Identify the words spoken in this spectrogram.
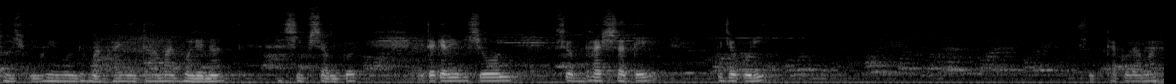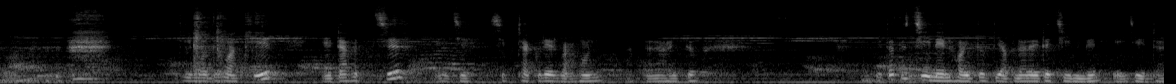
ঘি ঘি, মধু মাখাই, এটা আমার ভোলেনাথ শিব শঙ্কর এটাকে আমি ভীষণ শ্রদ্ধার সাথে পুজো করি। শিব ঠাকুর আমার। ঘি, মধু মাখিয়ে, এটা হচ্ছে এই যে শিব ঠাকুরের বাহন। আপনারা হয়তো, এটা তো চিনেন, হয়তো কি আপনারা এটা চিনবেন, এই যে এটা।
